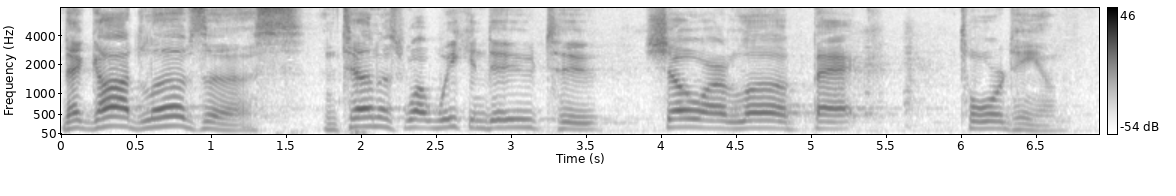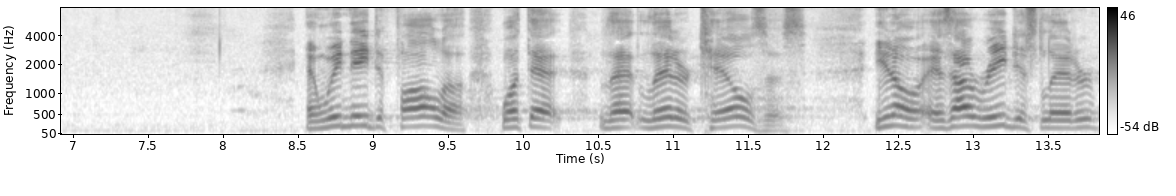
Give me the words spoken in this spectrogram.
that God loves us and telling us what we can do to show our love back toward Him. And we need to follow what that, that letter tells us. You know, as I read this letter,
